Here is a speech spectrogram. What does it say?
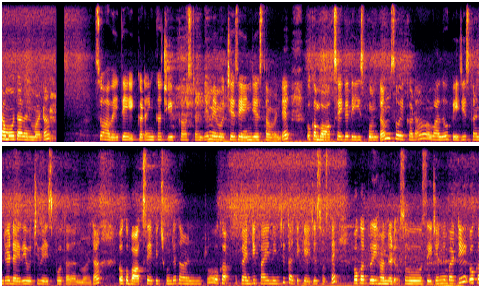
టమోటాలు అనమాట సో అవైతే ఇక్కడ ఇంకా చీప్ కాస్ట్ అండి. మేము వచ్చేసి ఏం చేస్తామంటే ఒక బాక్స్ అయితే తీసుకుంటాం. సో ఇక్కడ వాళ్ళు పేజీస్ కంటే డైరీ వచ్చి వేసిపోతుంది అనమాట ఒక బాక్స్ వేయించుకుంటే దాంట్లో ఒక ట్వంటీ ఫైవ్ నుంచి థర్టీ కేజెస్ వస్తాయి. ఒక త్రీ హండ్రెడ్ సో సీజన్ని బట్టి ఒక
